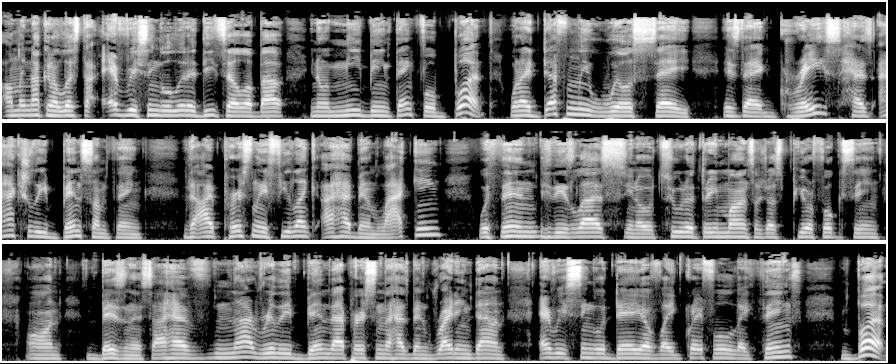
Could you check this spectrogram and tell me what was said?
I'm like not gonna list out every single little detail about, you know, me being thankful. But what I definitely will say is that grace has actually been something that I personally feel like I have been lacking within these last, you know, two to three months of just pure focusing on business. I have not really been that person that has been writing down every single day of like grateful like things, but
